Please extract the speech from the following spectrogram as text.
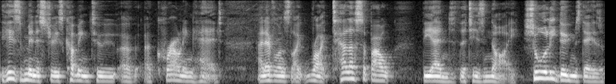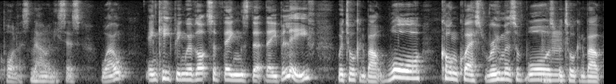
his ministry is coming to a, a crowning head, and everyone's like, right, tell us about the end that is nigh. Surely doomsday is upon us Mm-hmm. now, and he says, well. In keeping with lots of things that they believe, we're talking about war, conquest, rumors of wars. Mm-hmm. We're talking about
